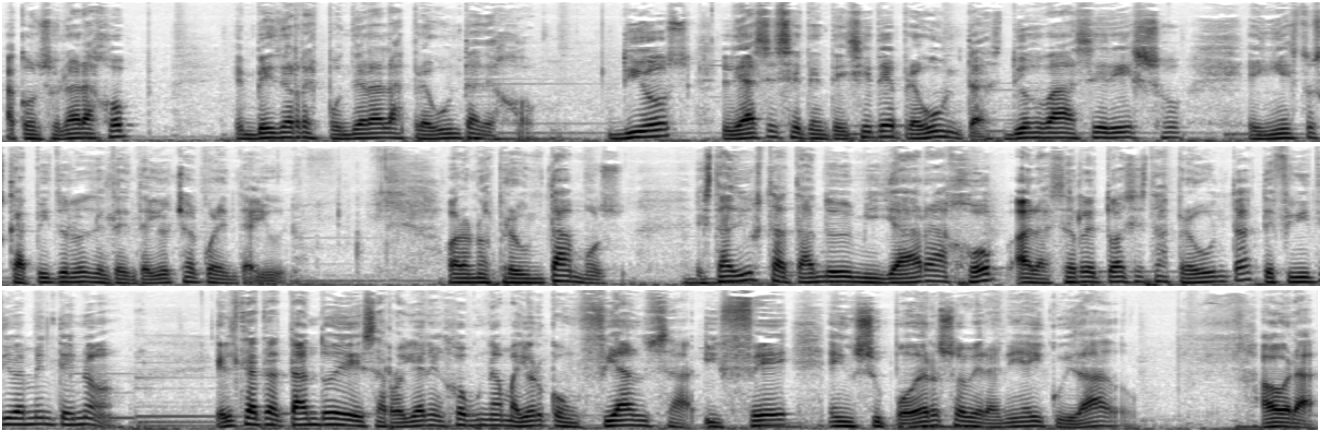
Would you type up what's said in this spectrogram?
a consolar a Job en vez de responder a las preguntas de Job. Dios le hace 77 preguntas. Dios va a hacer eso en estos capítulos del 38 al 41. Ahora nos preguntamos, ¿está Dios tratando de humillar a Job al hacerle todas estas preguntas? Definitivamente no. Él está tratando de desarrollar en Job una mayor confianza y fe en su poder, soberanía y cuidado. Ahora,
